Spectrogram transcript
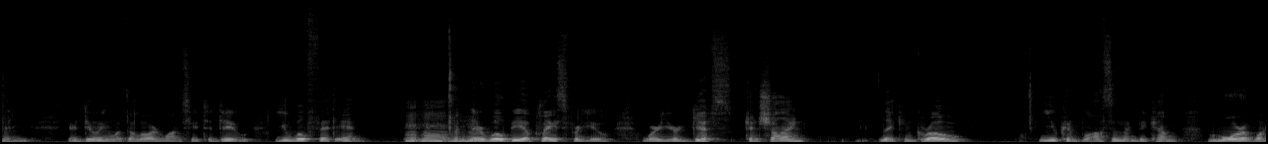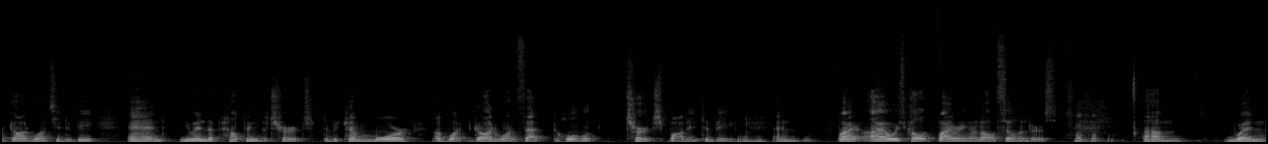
and you're doing what the lord wants you to do you will fit in. Mm-hmm. and there will be a place for you where your gifts can shine, they can grow, you can blossom and become more of what God wants you to be, and you end up helping the church to become more of what God wants that whole church body to be. Mm-hmm. And fire, I always call it firing on all cylinders. Um, when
